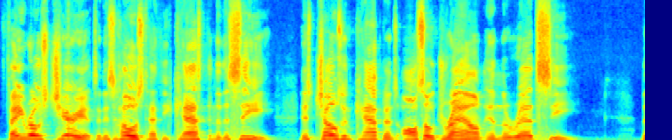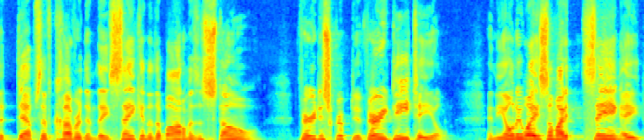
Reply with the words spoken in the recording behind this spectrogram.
Pharaoh's chariots and his host hath he cast into the sea. His chosen captains also drowned in the Red Sea. The depths have covered them. They sank into the bottom as a stone. Very descriptive, very detailed. And the only way somebody can sing a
